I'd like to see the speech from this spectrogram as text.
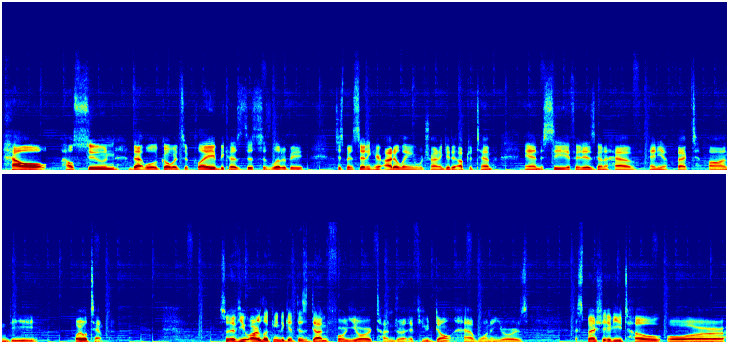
how how soon that will go into play because this has literally just been sitting here idling. We're trying to get it up to temp and to see if it is gonna have any effect on the oil temp. So if you are looking to get this done for your Tundra, if you don't have one of yours, especially if you tow or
